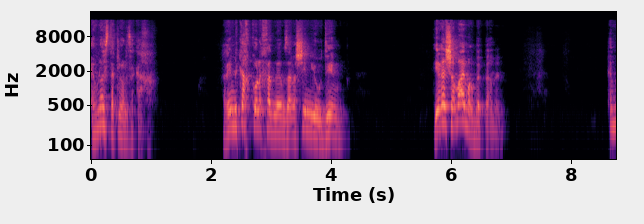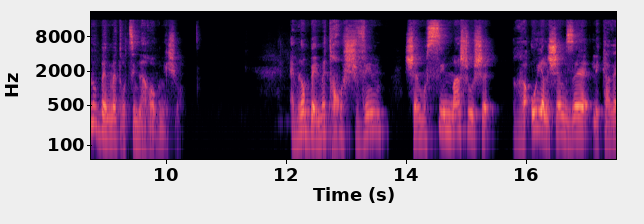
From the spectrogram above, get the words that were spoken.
הם לא הסתכלו על זה ככה. הרי אם ניקח כל אחד מהם, זה אנשים יהודים, ירא שמיים הרבה פעמים. הם לא באמת רוצים להרוג מישהו. הם לא באמת חושבים שהם עושים משהו שראוי על שם זה להיקרא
